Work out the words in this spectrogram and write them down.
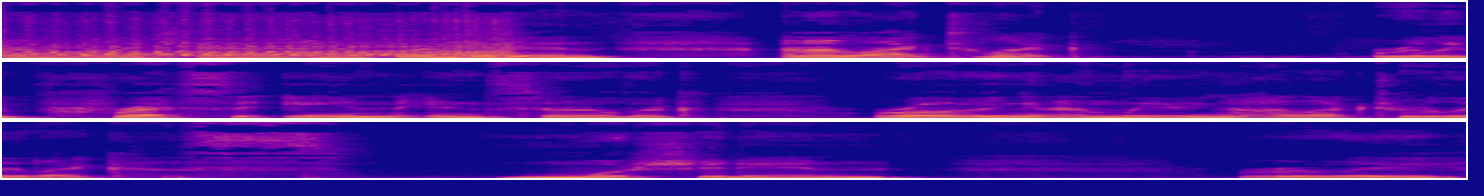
don't really care. And I blend it in. And I like to like really press it in instead of like rubbing it and leaving it. I like to really like smush it in. Really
